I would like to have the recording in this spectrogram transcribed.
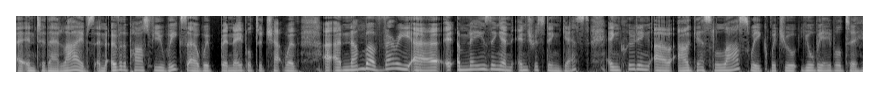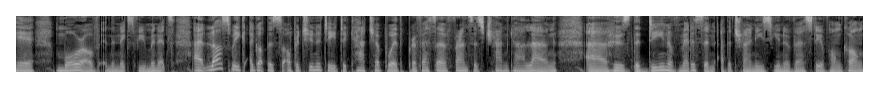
into their lives. And over the past few weeks, uh, we've been able to chat with a, a number of very uh, amazing and interesting guests, including uh, our guest last week, which you'll, you'll be able to hear more of in the next few minutes. Uh, last week, I got this opportunity to catch up with Professor Francis Chan Ka Leung, uh, who's the Dean of Medicine at the Chinese University of Hong Kong.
